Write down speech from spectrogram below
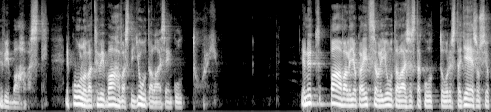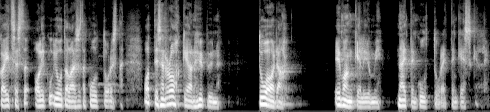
hyvin vahvasti. Ne kuuluvat hyvin vahvasti juutalaiseen kulttuuriin. Ja nyt Paavali, joka itse oli juutalaisesta kulttuurista, Jeesus, joka itse oli juutalaisesta kulttuurista, otti sen rohkean hypyn tuoda evankeliumi näiden kulttuureiden keskelle.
